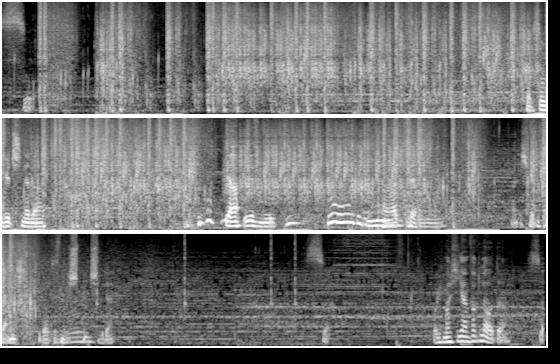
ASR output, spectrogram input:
So. Ich glaube, so geht schneller. ja, wesentlich. Du, du, du. Warte. Ich höre dich gar nicht. Die Leute sind gespielt schon wieder. So. Oh, ich mach dich einfach lauter. So.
